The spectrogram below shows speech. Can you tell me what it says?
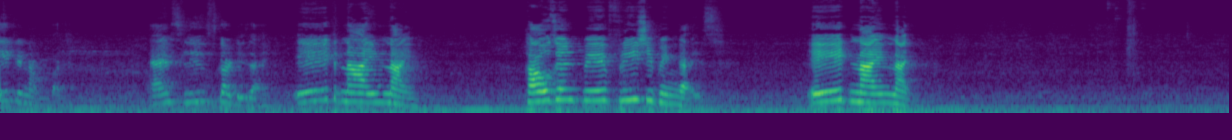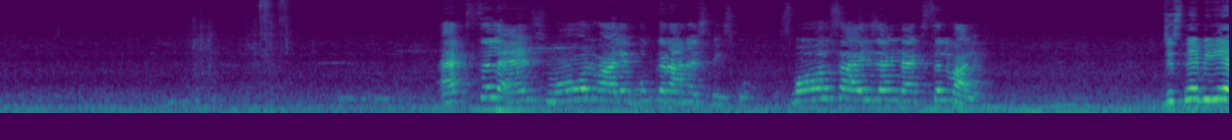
एक नंबर एंड स्लीव्स का design eight nine nine thousand पे free shipping guys eight nine nine कराना इस पीस को स्मॉल साइज़ एंड एक्सेल वाले। जिसने भी ये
